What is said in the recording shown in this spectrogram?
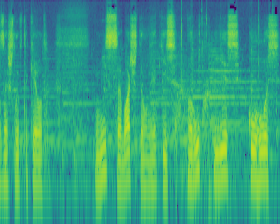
зайшли в таке от місце. Бачите, он якийсь рух є когось.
